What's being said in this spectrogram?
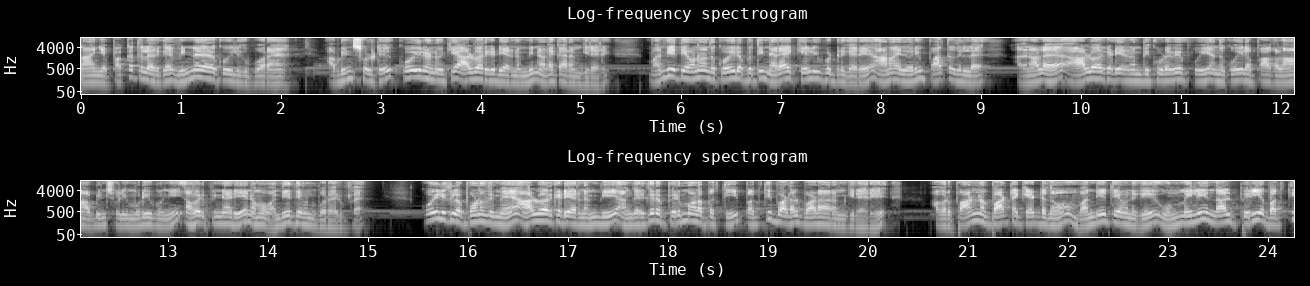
நான் இங்கே பக்கத்தில் இருக்க விண்ணகர கோயிலுக்கு போகிறேன் அப்படின்னு சொல்லிட்டு கோயிலை நோக்கி ஆழ்வார்க்கடியார் நம்பி நடக்க ஆரம்பிக்கிறாரு. வந்தியத்தேவனும் அந்த கோயிலை பற்றி நிறையா கேள்விப்பட்டிருக்காரு ஆனால் இது வரையும் பார்த்ததில்ல. அதனால் ஆழ்வார்க்கடியார் நம்பி கூடவே போய் அந்த கோயிலை பார்க்கலாம் அப்படின்னு சொல்லி முடிவு பண்ணி அவர் பின்னாடியே நம்ம வந்தியத்தேவன் போகிறார் இப்போ. கோயிலுக்குள்ளே போனதுமே ஆழ்வார்க்கடியார் நம்பி அங்கே இருக்கிற பெருமாளை பற்றி பக்தி பாடல் பாட ஆரம்பிக்கிறாரு. அவர் பாடின பாட்டை கேட்டதும் வந்தியத்தேவனுக்கு உண்மையிலே இந்த ஆள் பெரிய பக்தி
